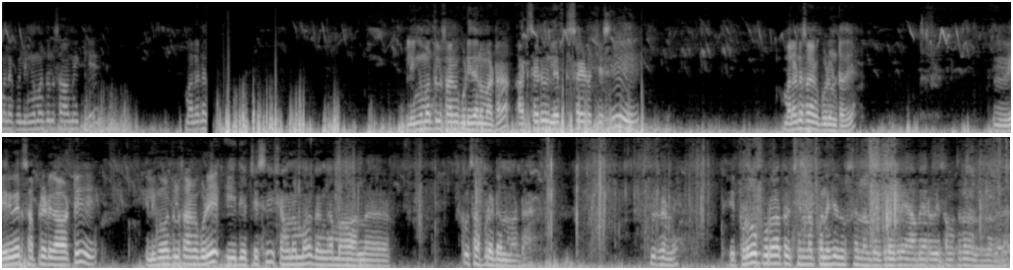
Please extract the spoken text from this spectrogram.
మనకు లింగమంతుల స్వామికి మళ్ళీ లింగమంతుల స్వామి గుడి అనమాట అటు సైడ్ లెఫ్ట్ సైడ్ వచ్చేసి మలన స్వామి గుడి ఉంటుంది. వేరు వేరు సపరేట్ కాబట్టి లింగమంతుల లింగవంతుల స్వామి గుడి ఇది వచ్చేసి శవనమ్మ గంగమ్మ వాళ్ళకు సపరేట్ అనమాట చూడండి. ఎప్పుడో పురాతన చిన్నప్పటి నుంచి చూస్తాను దగ్గర దగ్గర యాభై అరవై సంవత్సరాలు అంటున్నాను కదా.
